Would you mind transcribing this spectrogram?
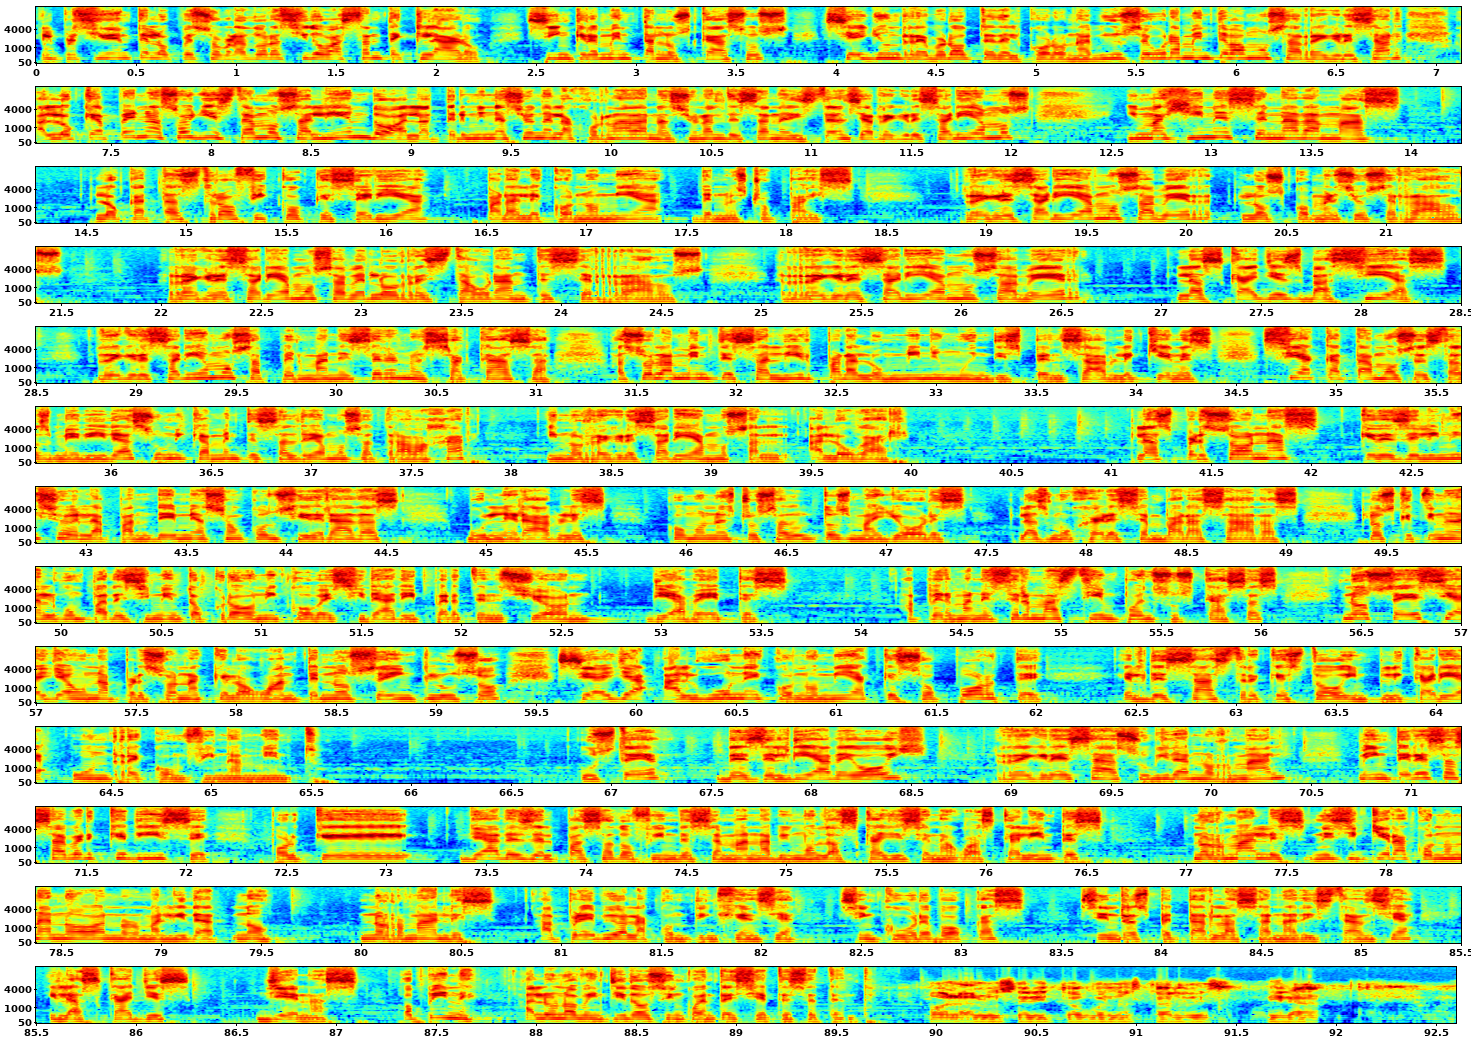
El presidente López Obrador ha sido bastante claro. Si incrementan los casos, si hay un rebrote del coronavirus, seguramente vamos a regresar a lo que apenas hoy estamos saliendo, a la terminación de la Jornada Nacional de Sana Distancia. Regresaríamos, imagínense nada más lo catastrófico que sería para la economía de nuestro país. Regresaríamos a ver los comercios cerrados, regresaríamos a ver los restaurantes cerrados, regresaríamos a ver las calles vacías. Regresaríamos a permanecer en nuestra casa, a solamente salir para lo mínimo indispensable. Quienes si acatamos estas medidas únicamente saldríamos a trabajar y nos regresaríamos al, al hogar. Las personas que desde el inicio de la pandemia son consideradas vulnerables, como nuestros adultos mayores, las mujeres embarazadas, los que tienen algún padecimiento crónico, obesidad, hipertensión, diabetes a permanecer más tiempo en sus casas. No sé si haya una persona que lo aguante, no sé incluso si haya alguna economía que soporte el desastre que esto implicaría un reconfinamiento. Usted, desde el día de hoy, regresa a su vida normal. Me interesa saber qué dice, porque ya desde el pasado fin de semana vimos las calles en Aguascalientes normales, ni siquiera con una nueva normalidad, no, normales, a previo a la contingencia, sin cubrebocas, sin respetar la sana distancia y las calles llenas. Opine al 122-5770. Hola Lucerito, buenas tardes. Mira,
